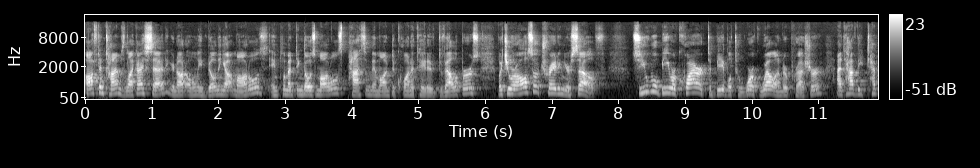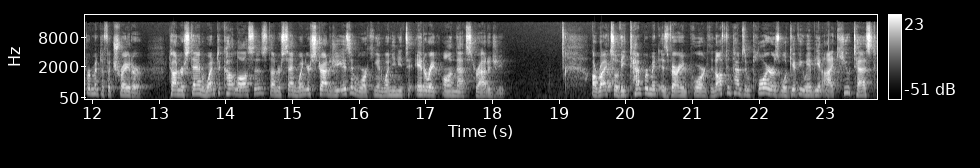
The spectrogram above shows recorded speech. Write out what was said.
Oftentimes, like I said, you're not only building out models, implementing those models, passing them on to quantitative developers, but you are also trading yourself. So you will be required to be able to work well under pressure and have the temperament of a trader, to understand when to cut losses, to understand when your strategy isn't working and when you need to iterate on that strategy. All right, so the temperament is very important. And oftentimes employers will give you maybe an IQ test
